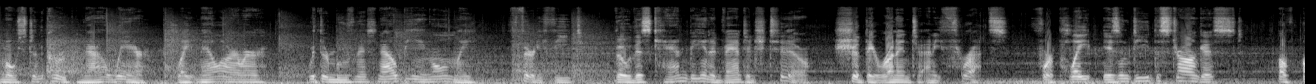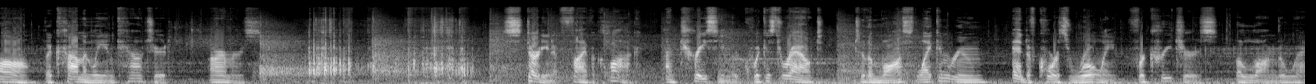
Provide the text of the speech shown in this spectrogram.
Most of the group now wear plate mail armor, with their movement now being only 30 feet, though this can be an advantage too, should they run into any threats, for plate is indeed the strongest of all the commonly encountered armors. Starting at 5 o'clock, I'm tracing their quickest route to the moss lichen room, and of course rolling for creatures along the way.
